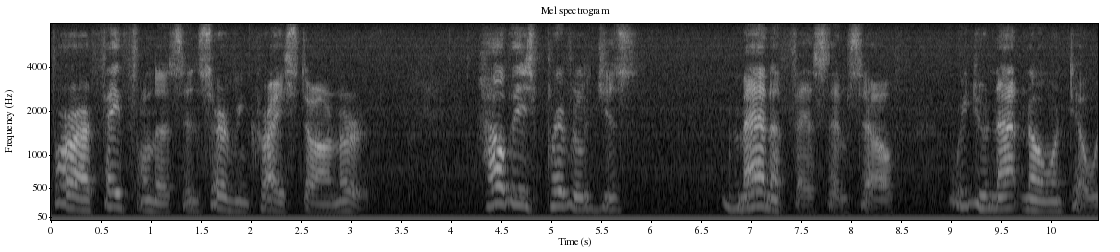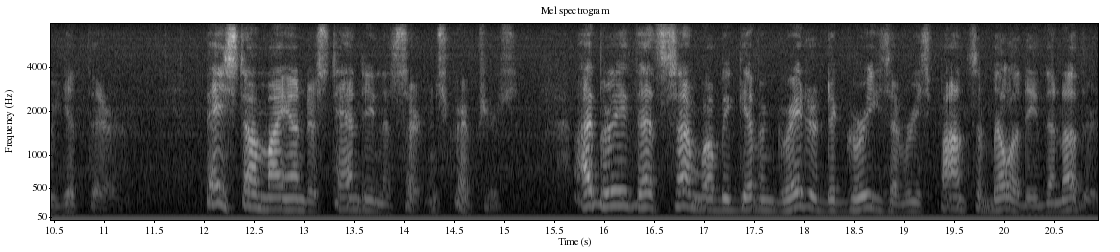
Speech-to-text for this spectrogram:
for our faithfulness in serving Christ on earth. How these privileges manifest themselves, we do not know until we get there. Based on my understanding of certain scriptures, I believe that some will be given greater degrees of responsibility than others.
